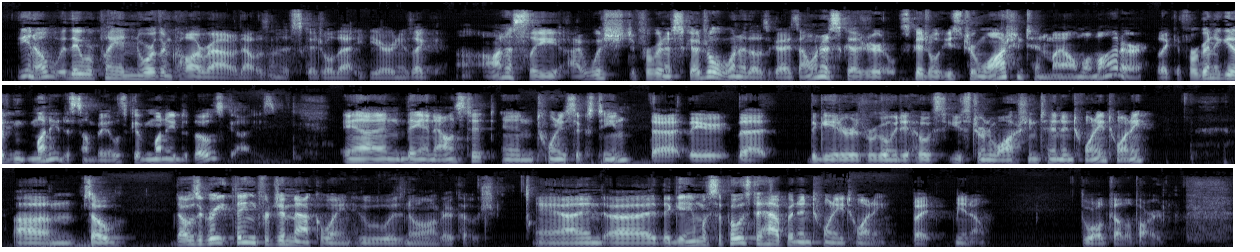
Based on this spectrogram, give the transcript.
you know, they were playing Northern Colorado. That was on the schedule that year. And he's like, honestly, I wish if we're going to schedule one of those guys, I want to schedule schedule Eastern Washington, my alma mater. Like, if we're going to give money to somebody, let's give money to those guys. And they announced it in 2016 that they that the Gators were going to host Eastern Washington in 2020. Um, so that was a great thing for Jim McElwain, who was no longer the coach. And uh, the game was supposed to happen in 2020, but you know, the world fell apart.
